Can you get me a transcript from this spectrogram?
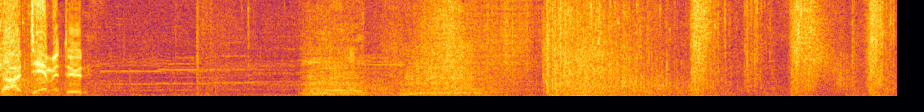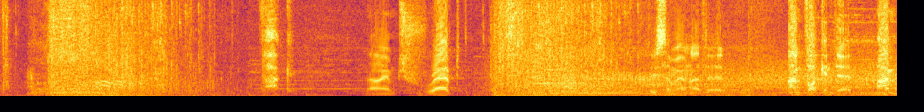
God damn it, dude. Fuck. Now I am trapped Please tell me I'm not dead. I'm fucking dead. I'm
